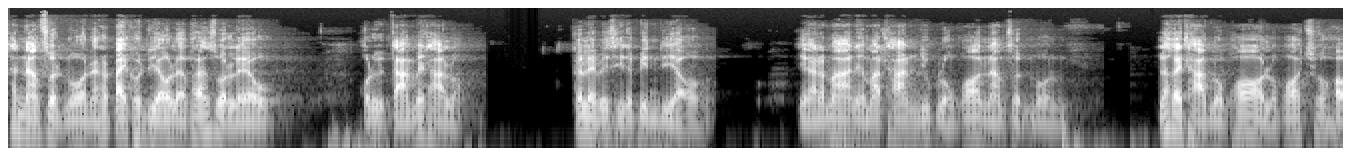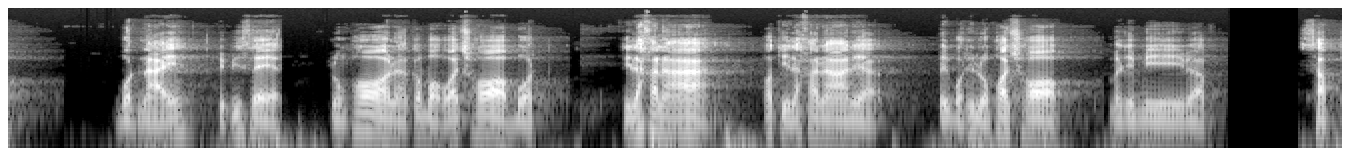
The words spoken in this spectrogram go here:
ท่านนำสวดมนต์นะท่านไปคนเดียวเลยเพราะท่านสวดเร็ว คนอื่นตามไม่ทันหรอกก็เลยเป็นศิลปินเดียว อย่างอาตมาเนี่ยมาทันยุคหลวงพ่อนำสวดมนต์แล้วเคยถามหลวงพ่อหลวงพ่อชอบบทไหนเป็นพิเศษ หลวงพ่อเนี่ยก็บอกว่าชอบบท ติลัคนาเพราะติลัคนาเนี่ยเป็นบทที่หลวงพ่อชอบ มันจะมีแบบสัพเพ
